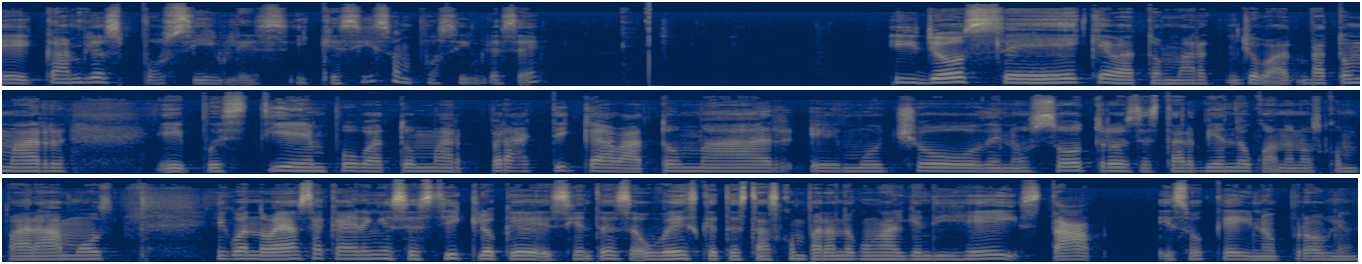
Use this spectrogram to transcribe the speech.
eh, cambios posibles y que sí son posibles, ¿eh? Y yo sé que va a tomar, yo va, a tomar eh, pues tiempo, va a tomar práctica, va a tomar eh, mucho de nosotros, de estar viendo cuando nos comparamos. Y cuando vayas a caer en ese ciclo que sientes o ves que te estás comparando con alguien, dije, hey, stop, it's okay, no problem.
